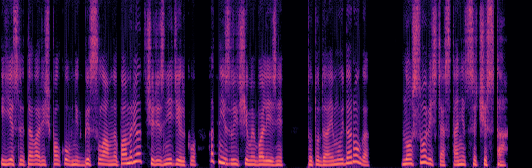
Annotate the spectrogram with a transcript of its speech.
И если товарищ полковник бесславно помрет через недельку от неизлечимой болезни, то туда ему и дорога. Но совесть останется чиста.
